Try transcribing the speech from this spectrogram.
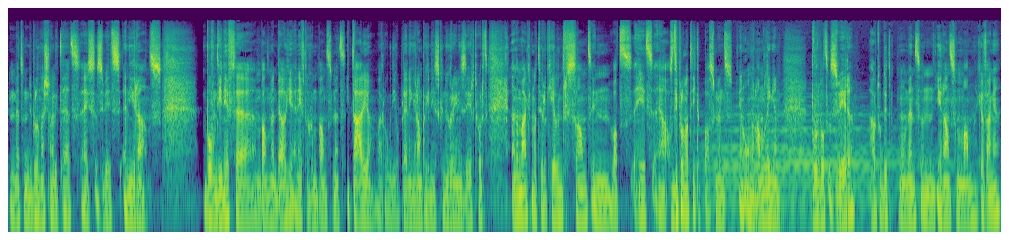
met een dubbele nationaliteit. Hij is Zweeds en Iraans. Bovendien heeft hij een band met België en heeft nog een band met Italië, waar ook die opleiding rampengeneeskunde georganiseerd wordt. En dat maakt hem natuurlijk heel interessant in wat heet ja, als diplomatieke pasmunt in onderhandelingen. Bijvoorbeeld Zweden houdt op dit moment een Iraanse man gevangen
